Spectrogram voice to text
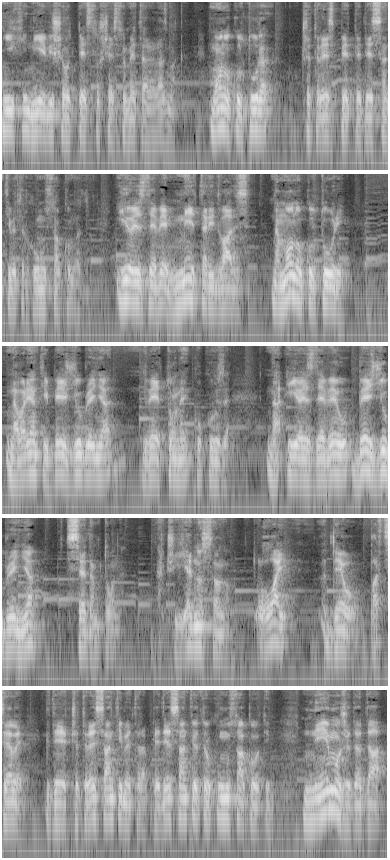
njih nije više od 500-600 metara razmaka. Monokultura 45-50 cm humusna akumulativ. IOSDV 1,20 m. Na monokulturi, na varijanti bez đubrenja 2 tone kukuruza. Na IOSDV-u bez đubrenja 7 tona. Znači jednostavno, ovaj deo parcele gde je 40 cm, 50 cm humusna akumulativ, ne može da da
